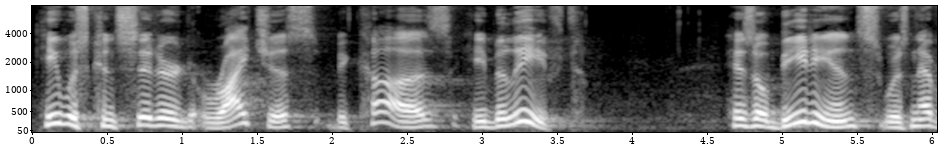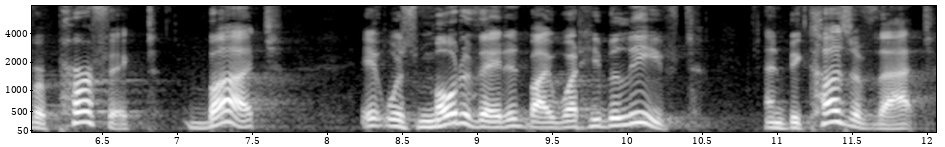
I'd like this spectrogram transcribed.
He was considered righteous because he believed. His obedience was never perfect, but it was motivated by what he believed. And because of that,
